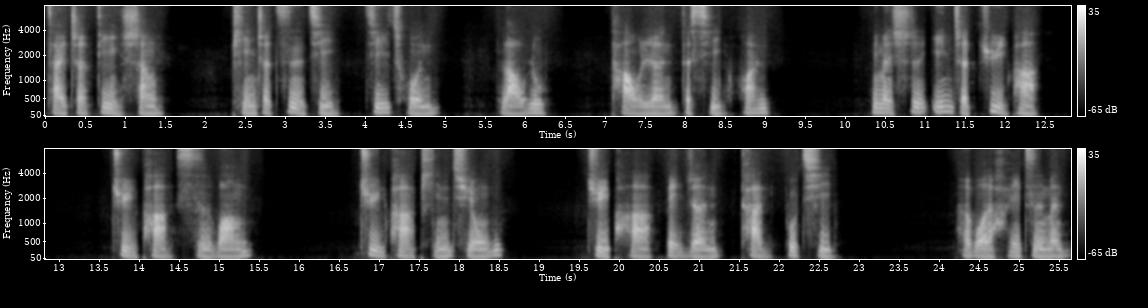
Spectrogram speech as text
在这地上凭着自己积存劳碌讨人的喜欢，你们是因着惧怕，惧怕死亡，惧怕贫穷。惧怕被人看不起，而我的孩子们，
